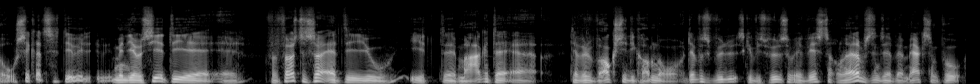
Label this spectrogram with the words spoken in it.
Jo, sikkert. Det vil, men jeg vil sige, at det er, for det første så er det jo et øh, marked, der er der vil vokse i de kommende år. Og derfor skal vi selvfølgelig som investor under alle omstændigheder være opmærksom på,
